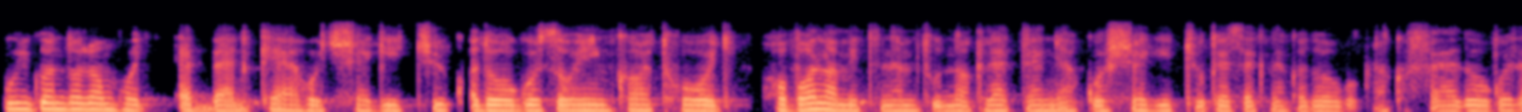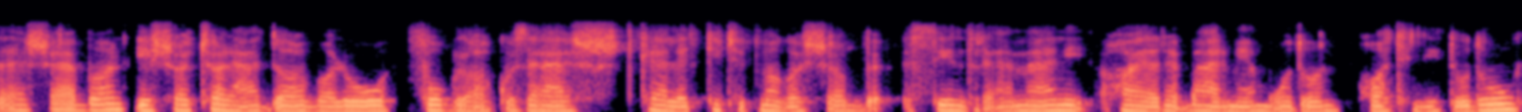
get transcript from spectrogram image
Úgy gondolom, hogy ebben kell, hogy segítsük a dolgozóinkat, hogy ha valamit nem tudnak letenni, akkor segítsük ezeknek a dolgoknak a feldolgozásában, és a családdal való foglalkozást kell egy kicsit magasabb szintre emelni, ha erre bármilyen módon hatni tudunk.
